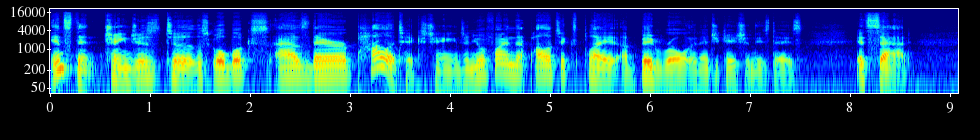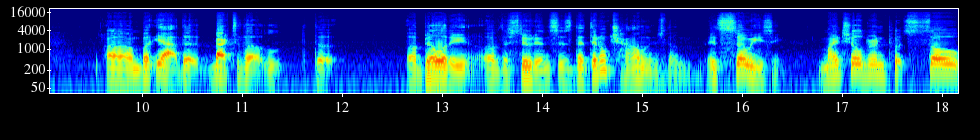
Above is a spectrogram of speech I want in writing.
instant changes to the school books as their politics change, and you'll find that politics play a big role in education these days. It's sad. Um, but yeah, the back to the the ability of the students is that they don't challenge them. It's so easy. My children put so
